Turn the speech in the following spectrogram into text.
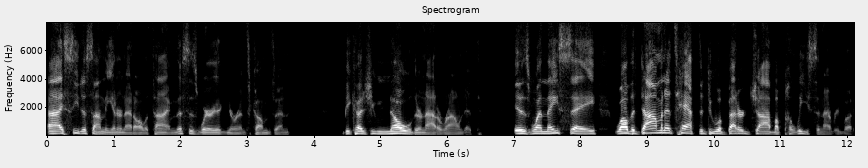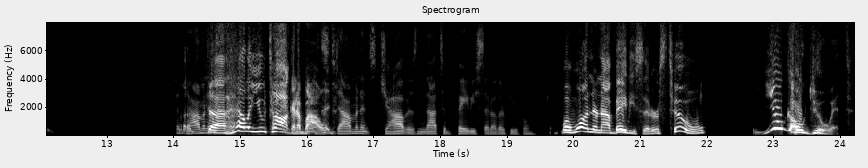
I see this on the internet all the time. This is where ignorance comes in because you know they're not around it. Is when they say, well, the dominants have to do a better job of policing everybody. The dominant. the hell are you talking about? The dominant's job is not to babysit other people. Well, one, they're not babysitters. Two, you go do it.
